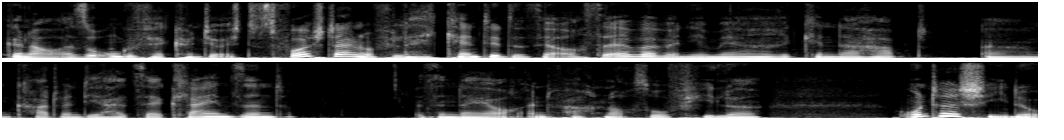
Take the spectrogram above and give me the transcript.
Genau, also ungefähr könnt ihr euch das vorstellen. Und vielleicht kennt ihr das ja auch selber, wenn ihr mehrere Kinder habt. Ähm, Gerade wenn die halt sehr klein sind, sind da ja auch einfach noch so viele Unterschiede,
